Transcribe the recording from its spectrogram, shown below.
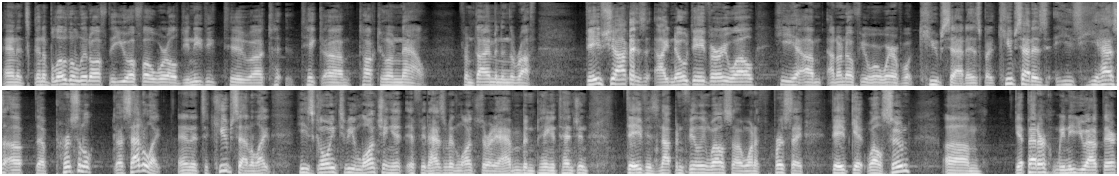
and it's going to blow the lid off the UFO world. You need to, uh, t- take um, talk to him now. From Diamond in the Rough. Dave Shock is. I know Dave very well. He. Um, I don't know if you were aware of what CubeSat is, but CubeSat is. He's. He has a the personal uh, satellite, and it's a Cube satellite. He's going to be launching it if it hasn't been launched already. I haven't been paying attention. Dave has not been feeling well, so I want to first say, Dave, get well soon. Um, get better. We need you out there.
